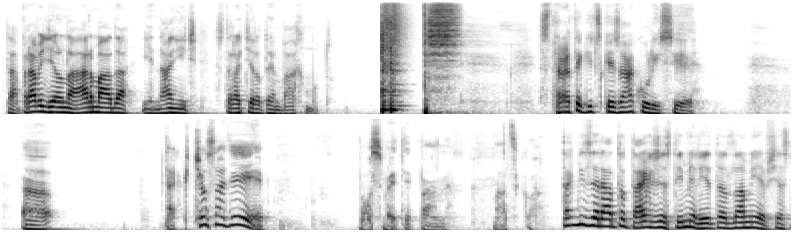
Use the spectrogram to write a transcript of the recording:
tá pravidelná armáda je na nič, stratila ten Bachmut. Strategické zákulisie. A tak čo sa deje po svete, pán Macko? Tak vyzerá to tak, že s tými lietadlami F-16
